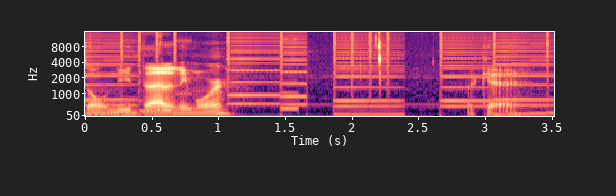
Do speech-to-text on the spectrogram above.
Don't need that anymore. Okay.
